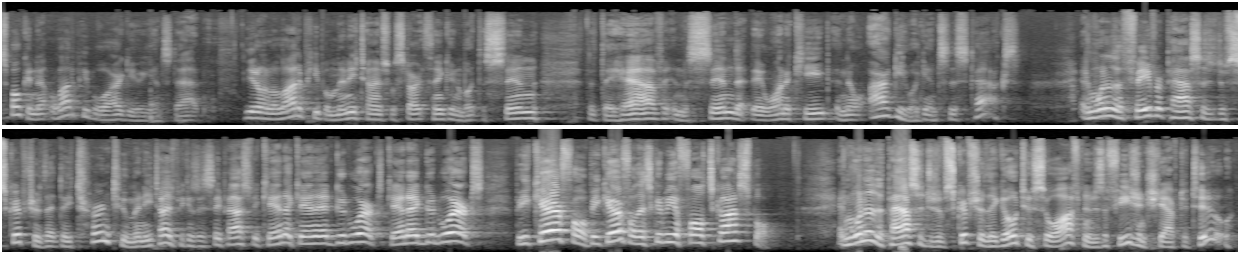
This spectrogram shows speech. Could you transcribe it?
spoken. Now, a lot of people argue against that. You know, and a lot of people many times will start thinking about the sin that they have and the sin that they want to keep, and they'll argue against this text. And one of the favorite passages of Scripture that they turn to many times because they say, Pastor, can't, I can't add good works, can't add good works. Be careful, be careful. That's going to be a false gospel. And one of the passages of Scripture they go to so often is Ephesians chapter 2.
